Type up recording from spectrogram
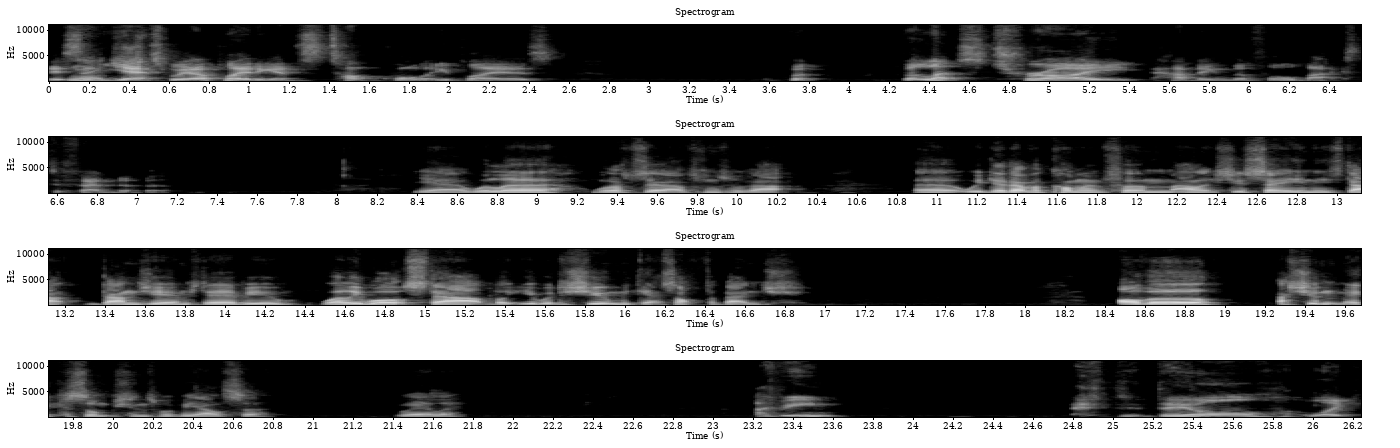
Is Yeah, that just- yes, we are playing against top quality players, but but let's try having the fullbacks defend a bit. Yeah, we'll uh, we'll have to see what happens with that. Uh, we did have a comment from Alex just saying his Dan, Dan James debut. Well, he won't start, but you would assume he gets off the bench. Although I shouldn't make assumptions with Bielsa, really. I mean, they all like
